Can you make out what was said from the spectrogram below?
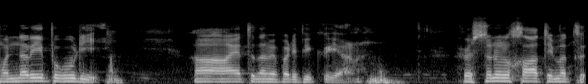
മുന്നറിയിപ്പ് കൂടി ആ ആയത്ത് നമ്മെ പഠിപ്പിക്കുകയാണ്. ഹെസ്നുൽ ഖാത്തിമത്ത്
